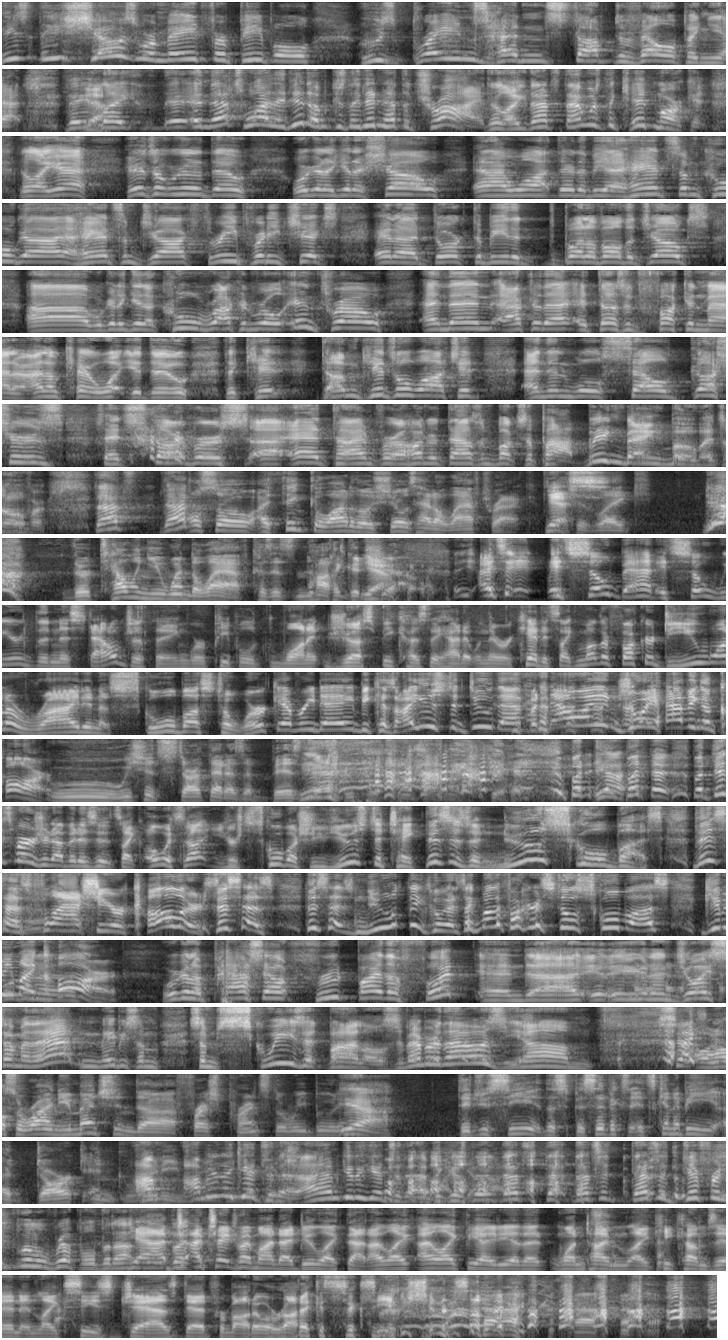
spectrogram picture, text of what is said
These these shows were made for people whose brains hadn't stopped developing yet. They Yeah. like, and that's why they did them because they didn't have to try. They're like, that's that was the kid market. They're like, yeah, here's what we're gonna do. We're gonna get a show, and I want there to be a handsome cool guy, a handsome jock, three pretty chicks, and a dork to be the butt of all the jokes. Uh, we're gonna get a cool rock and roll intro, and then after that, it doesn't fucking matter. I don't care what you do. The kid, dumb kids will watch it, and then we'll sell gushers at Starburst uh, ad time for a hundred thousand bucks a pop. Bing bang boom, it's over. That's that's Also, I think a lot of those shows had a laugh track. Yes. Which is like yeah. They're telling you when to laugh because it's not a good show. It's it's so bad. It's so weird the nostalgia thing where people want it just because they had it when they were a kid. It's like motherfucker, do you want to ride in a school bus to work every day? Because I used to do that, but now I enjoy having a car. Ooh, we should start that as a business. Yeah. People jump on that shit. But Yeah. but the, but this version of it is it's like oh it's not your school bus you used to take. This is a new school bus. This has flashier colors. This has this has new things going on. It's like motherfucker, it's still a school bus. Give me my car. We're gonna pass out fruit by the foot, and uh, you're gonna enjoy some of that, and maybe some some squeeze it bottles. Remember those? Yum. So, Oh, and also Ryan, you mentioned uh, Fresh Prince, the rebooting. yeah. Did you see the specifics? It's going to be a dark and gritty. I'm, I'm going to get to that. I am going to get to that because there- that's that, that's a that's a different little ripple that I. Yeah, I've, I've changed my mind. I do like that. I like I like the idea that one time like he comes in and like sees Jazz dead from autoerotic asphyxiation or something.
